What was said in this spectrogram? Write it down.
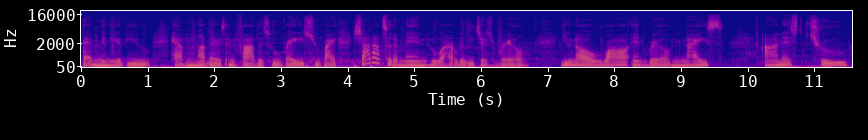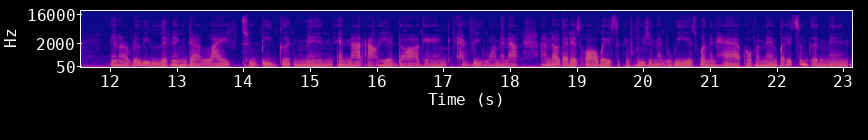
that many of you have mothers and fathers who raised you right. Shout out to the men who are really just real, you know, raw and real, nice honest, true, and are really living their life to be good men and not out here dogging every woman out. I know that is always the conclusion that we as women have over men, but it's some good men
